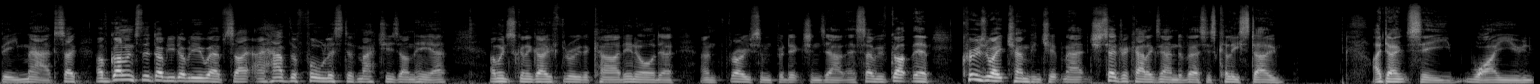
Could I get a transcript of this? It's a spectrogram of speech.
be mad. So I've gone onto the WWE website. I have the full list of matches on here, and we're just going to go through the card in order and throw some predictions out there. So we've got the Cruiserweight Championship match Cedric Alexander versus Kalisto. I don't see why you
